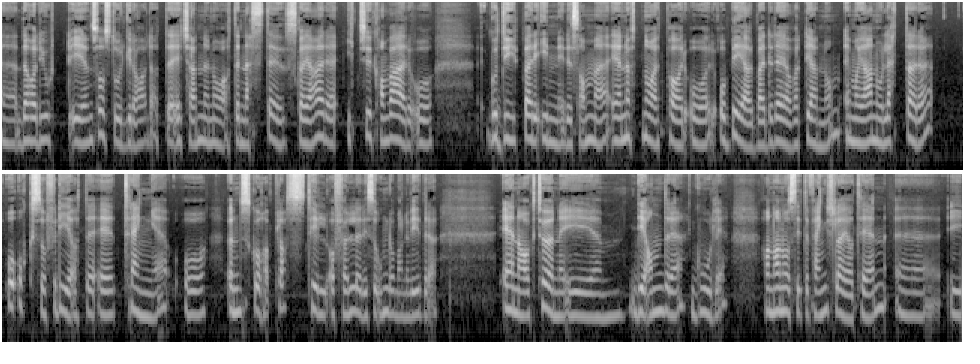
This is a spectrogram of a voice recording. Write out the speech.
Eh, det har det gjort i en så stor grad at jeg kjenner nå at det neste jeg skal gjøre, ikke kan være å gå dypere inn i det samme. Jeg er nødt nå et par år å bearbeide det jeg har vært gjennom. Jeg må gjøre noe lettere. Og også fordi at jeg trenger og ønsker å ha plass til å følge disse ungdommene videre. En av aktørene i eh, de andre, Goli, han har nå sittet fengsla i Aten eh, i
